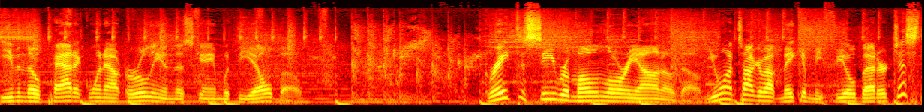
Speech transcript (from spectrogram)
even though Paddack went out early in this game with the elbow. Great to see Ramon Laureano, though. You want to talk about making me feel better? Just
